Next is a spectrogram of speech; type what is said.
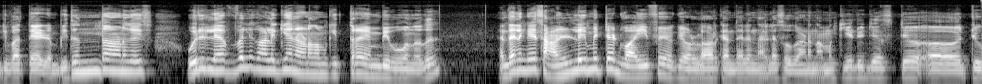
ഇരുപത്തേഴ് എം ബി ഇതെന്താണ് ഗൈസ് ഒരു ലെവൽ കളിക്കാനാണ് നമുക്ക് ഇത്ര എം ബി പോകുന്നത്. എന്തായാലും കേസ് അൺലിമിറ്റഡ് വൈഫൈ ഒക്കെ ഉള്ളവർക്ക് എന്തായാലും നല്ല സുഖമാണ്. നമുക്ക് ഈ ഒരു ജസ്റ്റ് ടു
